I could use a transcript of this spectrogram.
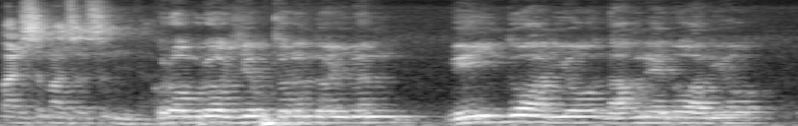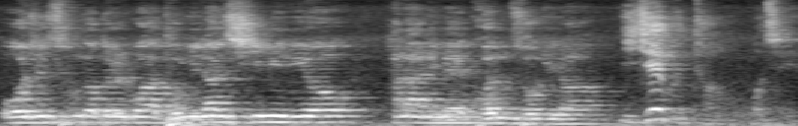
말씀하셨습니다. 그러므로 이제부터는 너희는 외인도 아니요 나그네도 아니요 오직 성도들과 동일한 시민이요 하나님의 권속이라 이제부터 보세요.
